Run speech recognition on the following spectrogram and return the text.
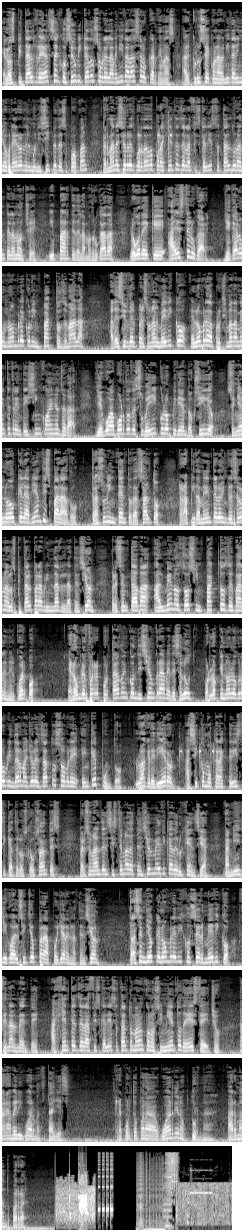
El Hospital Real San José, ubicado sobre la avenida Lázaro Cárdenas, al cruce con la avenida Niño Obrero en el municipio de Zapopan, permaneció resguardado por agentes de la Fiscalía Estatal durante la noche y parte de la madrugada, luego de que a este lugar llegara un hombre con impactos de bala. A decir del personal médico, el hombre de aproximadamente 35 años de edad llegó a bordo de su vehículo pidiendo auxilio. Señaló que le habían disparado tras un intento de asalto. Rápidamente lo ingresaron al hospital para brindarle la atención. Presentaba al menos dos impactos de bala en el cuerpo. El hombre fue reportado en condición grave de salud, por lo que no logró brindar mayores datos sobre en qué punto lo agredieron, así como características de los causantes. Personal del sistema de atención médica de urgencia también llegó al sitio para apoyar en la atención. Trascendió que el hombre dijo ser médico. Finalmente, agentes de la Fiscalía Estatal tomaron conocimiento de este hecho para averiguar más detalles. Reportó para Guardia Nocturna Armando Parra.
